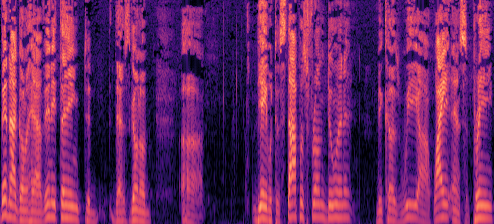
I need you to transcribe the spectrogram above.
They're not going to have anything to, that's going to uh, be able to stop us from doing it because we are white and supreme.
